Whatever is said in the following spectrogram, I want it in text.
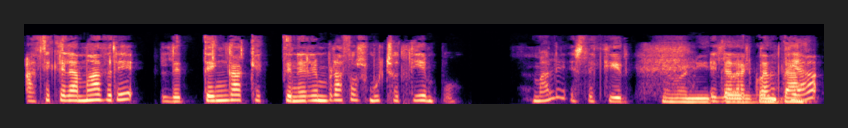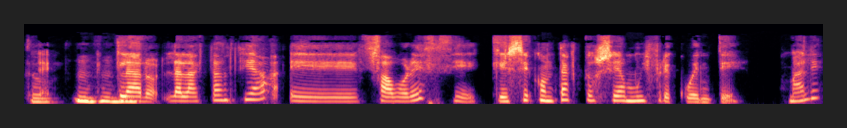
hace que la madre le tenga que tener en brazos mucho tiempo, ¿vale? Es decir, bonito la lactancia, eh, claro, la lactancia eh, favorece que ese contacto sea muy frecuente. ¿Vale?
